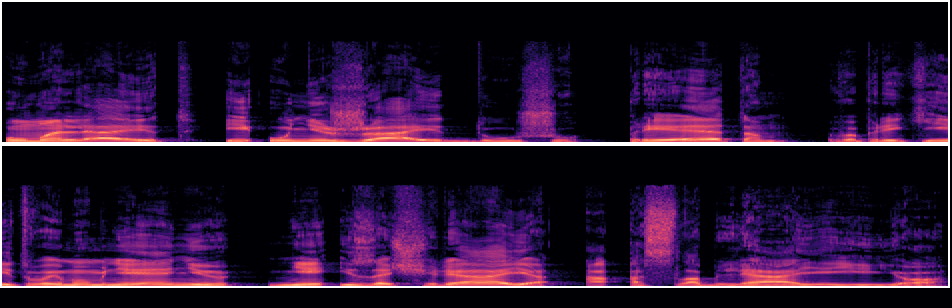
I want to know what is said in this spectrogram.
умаляет и унижает душу, при этом, вопреки твоему мнению, не изощряя, а ослабляя ее».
